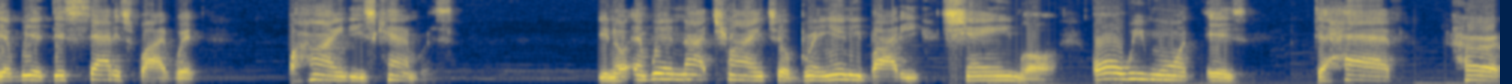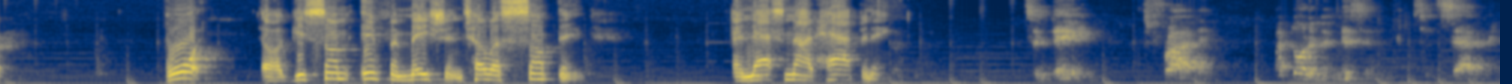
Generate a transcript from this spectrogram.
that we're dissatisfied with behind these cameras. You know, and we're not trying to bring anybody shame or all we want is to have her brought, uh, get some information, tell us something, and that's not happening. Today is Friday. My daughter been missing since Saturday.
